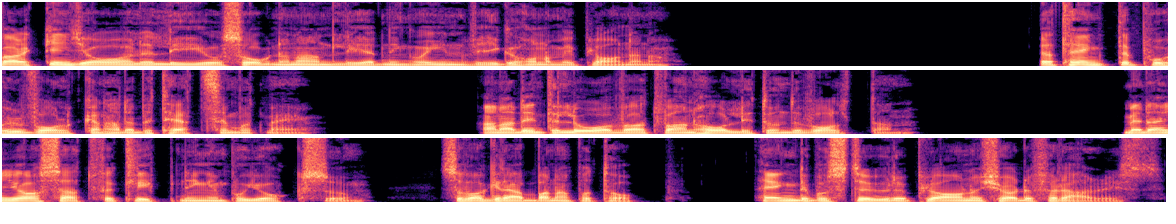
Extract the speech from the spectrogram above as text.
Varken jag eller Leo såg någon anledning att inviga honom i planerna. Jag tänkte på hur Volkan hade betett sig mot mig. Han hade inte lovat vad han hållit under voltan. Medan jag satt för klippningen på Joxo så var grabbarna på topp, hängde på Stureplan och körde Ferraris.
